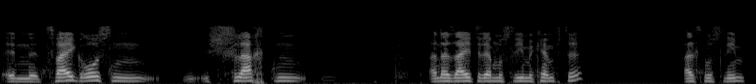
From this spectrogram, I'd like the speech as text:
in zwei großen Schlachten an der Seite der Muslime kämpfte, als Muslim.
